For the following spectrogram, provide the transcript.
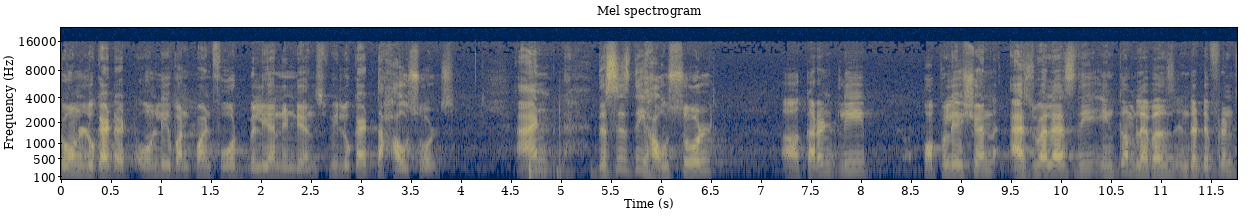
don't look at it only 1.4 billion Indians, we look at the households. And this is the household uh, currently population as well as the income levels in the different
